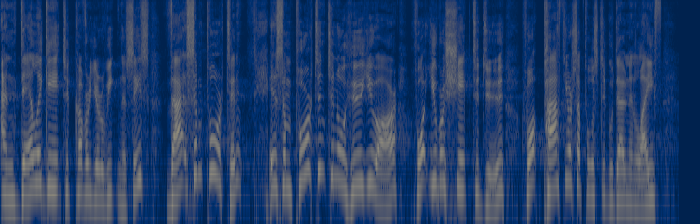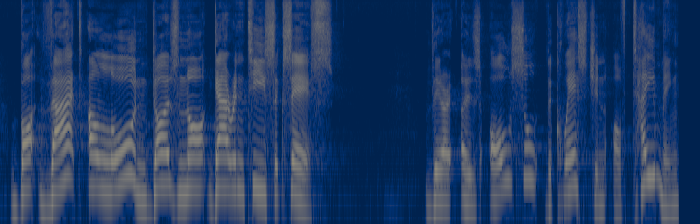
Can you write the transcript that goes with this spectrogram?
and delegate to cover your weaknesses. That's important. It's important to know who you are, what you were shaped to do, what path you're supposed to go down in life, but that alone does not guarantee success there is also the question of timing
